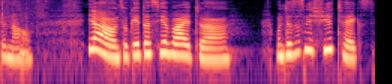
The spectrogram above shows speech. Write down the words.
Genau. Ja, und so geht das hier weiter. Und das ist nicht viel Text.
